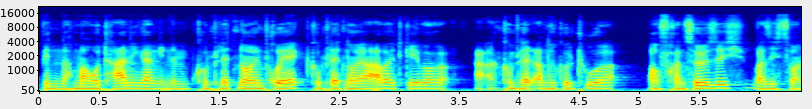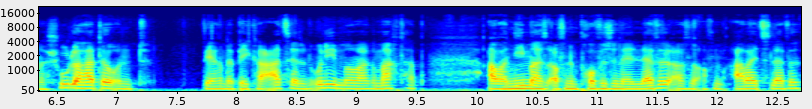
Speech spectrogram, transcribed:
bin nach Mauretanien gegangen in einem komplett neuen Projekt, komplett neuer Arbeitgeber, komplett andere Kultur, auf Französisch, was ich zwar in der Schule hatte und während der BKA-Zeit in Uni immer mal gemacht habe, aber niemals auf einem professionellen Level, also auf einem Arbeitslevel.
